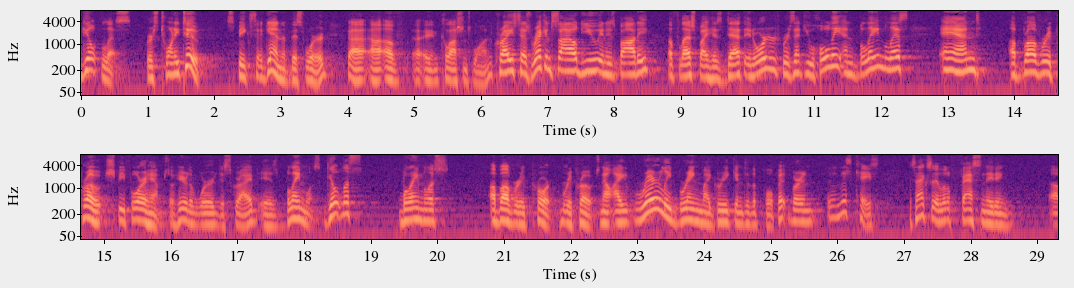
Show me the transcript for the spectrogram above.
guiltless. Verse 22 speaks again of this word uh, uh, of, uh, in Colossians 1. Christ has reconciled you in his body of flesh by his death in order to present you holy and blameless and above reproach before him. So here the word described is blameless, guiltless, blameless, above repro- reproach. Now, I rarely bring my Greek into the pulpit, but in, in this case, it's actually a little fascinating uh,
